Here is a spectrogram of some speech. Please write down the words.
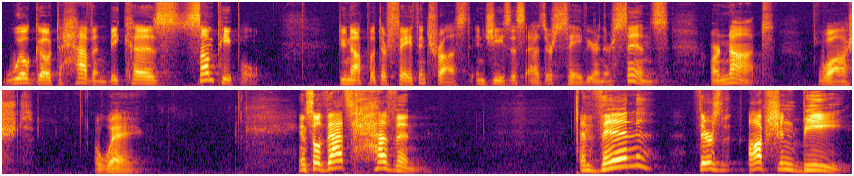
will go to heaven because some people do not put their faith and trust in Jesus as their Savior, and their sins are not washed away. And so that's heaven. And then there's option B,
